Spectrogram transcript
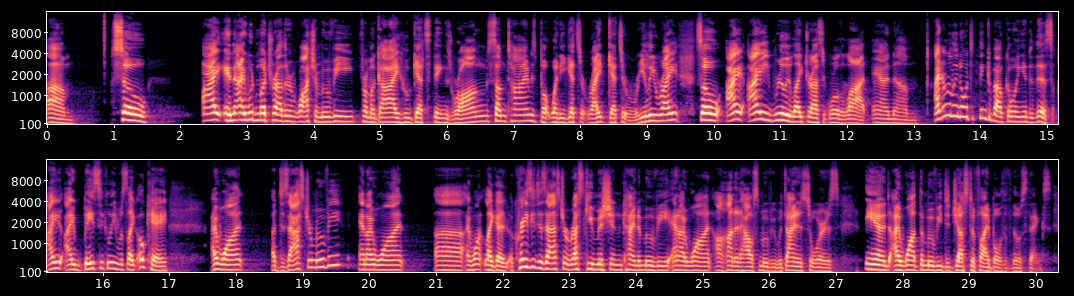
Um, so I and I would much rather watch a movie from a guy who gets things wrong sometimes, but when he gets it right, gets it really right. So I I really like Jurassic World a lot, and um, I don't really know what to think about going into this. I I basically was like, okay, I want a disaster movie, and I want uh, I want like a, a crazy disaster rescue mission kind of movie, and I want a haunted house movie with dinosaurs, and I want the movie to justify both of those things.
